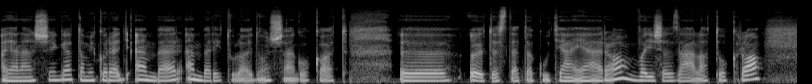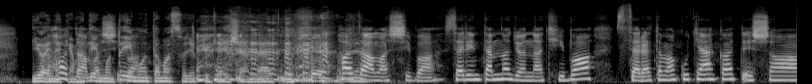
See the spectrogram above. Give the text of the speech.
a jelenséget, amikor egy ember emberi tulajdonságokat ö, öltöztet a kutyájára, vagyis az állatokra, Jaj, nekem, hát én, mondta, én mondtam azt, hogy a kutya is ember. Hatalmas hiba. Szerintem nagyon nagy hiba. Szeretem a kutyákat, és a,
